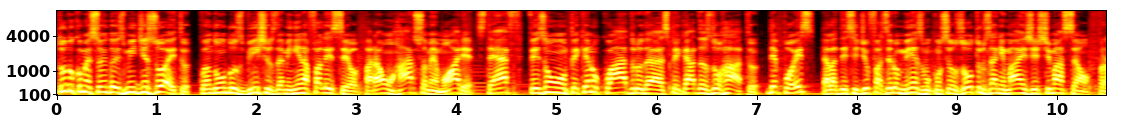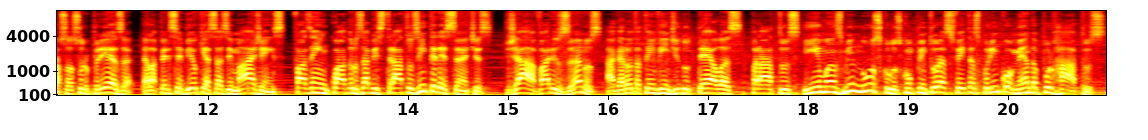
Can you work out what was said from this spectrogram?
Tudo começou em 2018, quando um dos bichos da menina faleceu. Para honrar sua memória, Steph fez um pequeno quadro das pegadas do rato. Depois, ela decidiu fazer o mesmo com seus outros animais de estimação. Para sua surpresa, ela percebeu que essas imagens fazem quadros abstratos interessantes. Já há vários anos, a garota tem vendido telas, pratos e ímãs minúsculos com pinturas feitas por encomenda por ratos.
